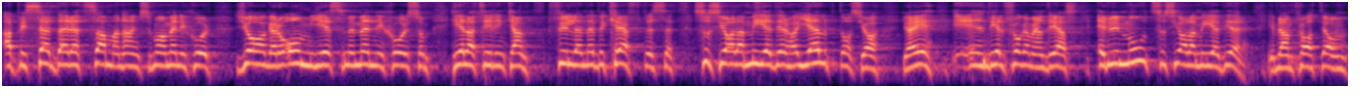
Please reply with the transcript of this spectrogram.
att bli sedda i rätt sammanhang. Så många människor jagar och omger sig med människor som hela tiden kan fylla med bekräftelse. Sociala medier har hjälpt oss. Jag, jag är, en del frågar mig, Andreas, är du emot sociala medier? Ibland pratar jag om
